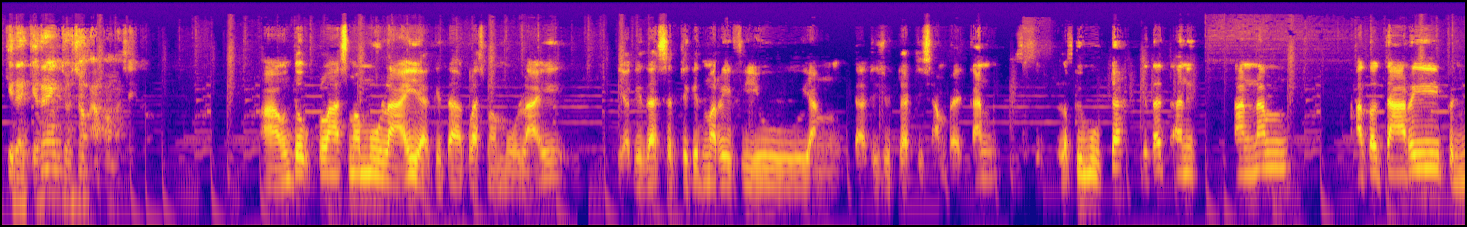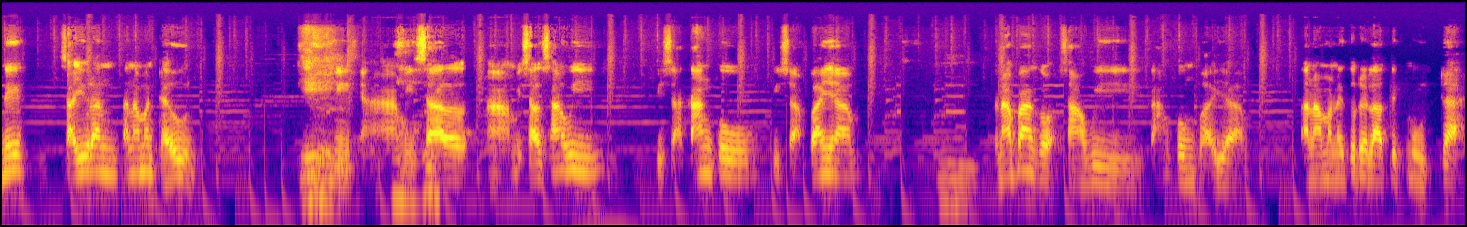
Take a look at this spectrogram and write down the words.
kira-kira yang cocok apa Mas Eko? Nah, untuk kelas memulai ya kita kelas memulai ya kita sedikit mereview yang tadi sudah disampaikan lebih mudah kita tanam atau cari benih sayuran tanaman daun. Nih, ya, misal nah, misal sawi, bisa kangkung, bisa bayam. Hmm. Kenapa kok sawi, kangkung, bayam? Tanaman itu relatif mudah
